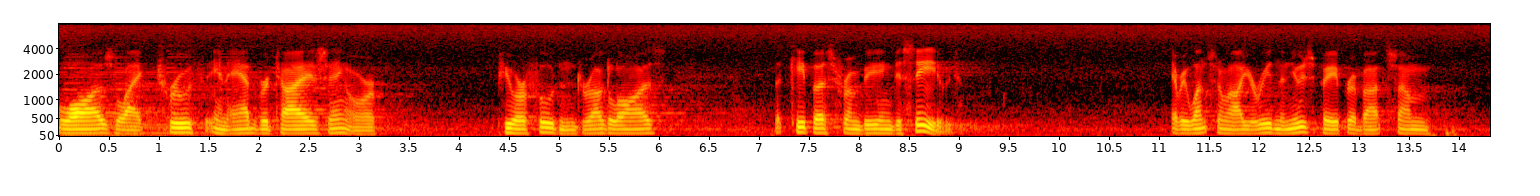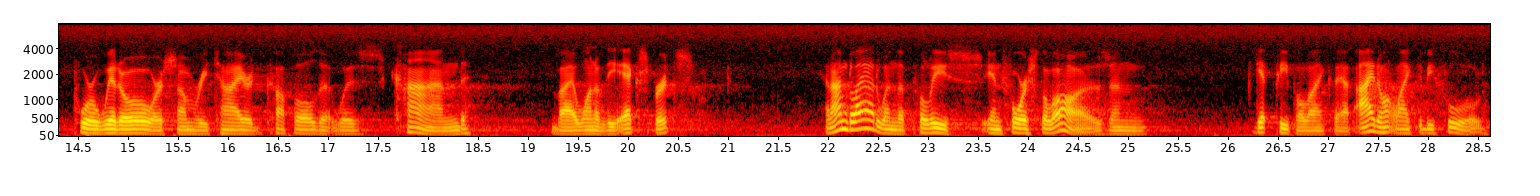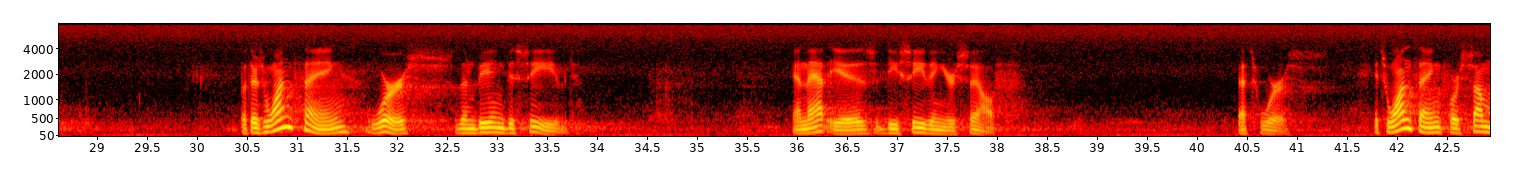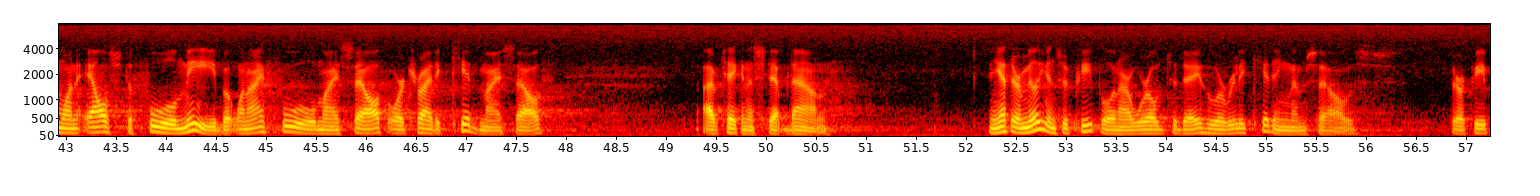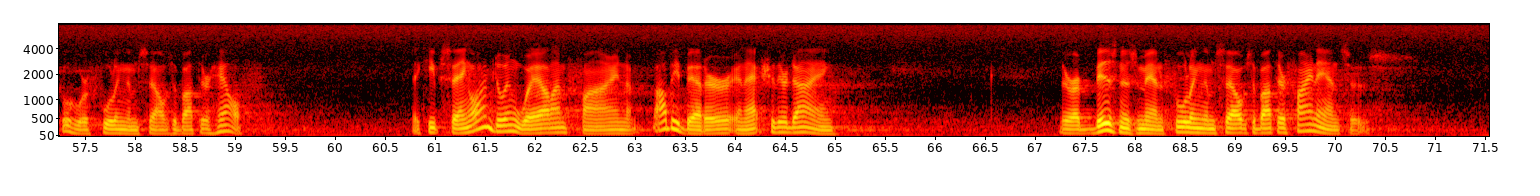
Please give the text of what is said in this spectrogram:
laws like truth in advertising or pure food and drug laws that keep us from being deceived. Every once in a while, you're reading the newspaper about some poor widow or some retired couple that was conned by one of the experts. And I'm glad when the police enforce the laws and get people like that. I don't like to be fooled. But there's one thing worse than being deceived, and that is deceiving yourself. That's worse. It's one thing for someone else to fool me, but when I fool myself or try to kid myself, I've taken a step down. And yet there are millions of people in our world today who are really kidding themselves. There are people who are fooling themselves about their health. They keep saying, oh, I'm doing well, I'm fine, I'll be better, and actually they're dying. There are businessmen fooling themselves about their finances.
